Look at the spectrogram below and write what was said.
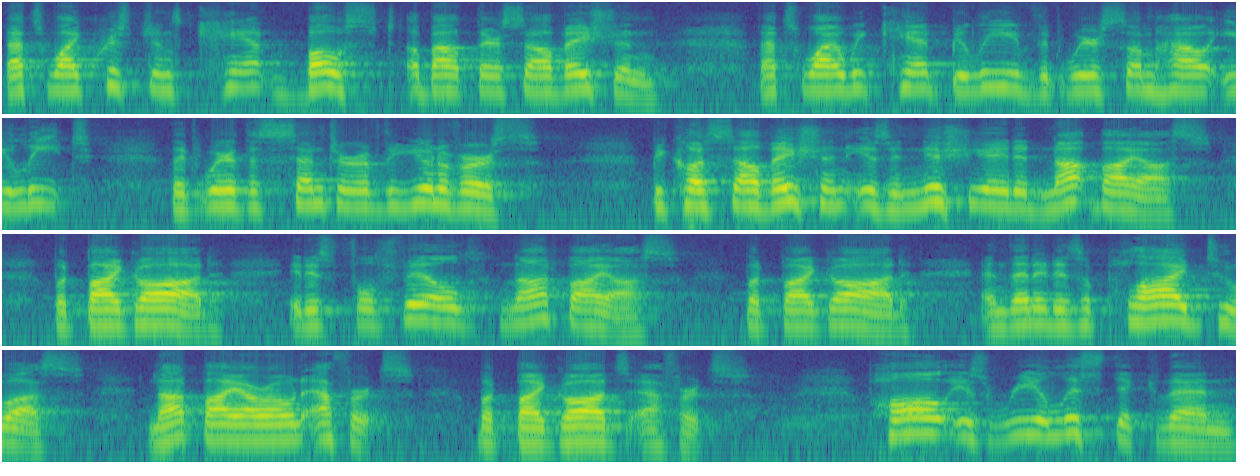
That's why Christians can't boast about their salvation. That's why we can't believe that we're somehow elite, that we're the center of the universe. Because salvation is initiated not by us, but by God. It is fulfilled not by us, but by God. And then it is applied to us, not by our own efforts, but by God's efforts. Paul is realistic then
